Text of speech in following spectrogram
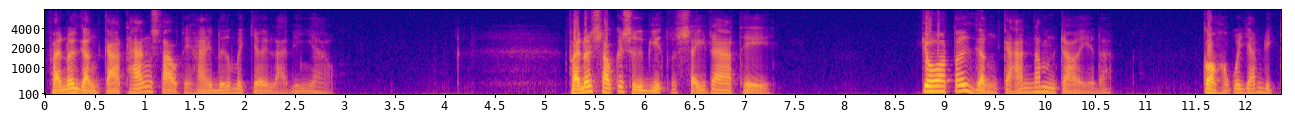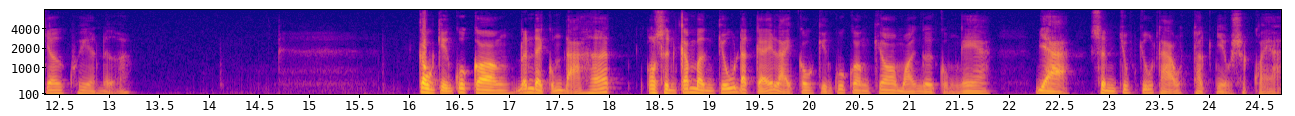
Phải nói gần cả tháng sau thì hai đứa mới chơi lại với nhau. Phải nói sau cái sự việc nó xảy ra thì cho tới gần cả năm trời rồi đó. Con không có dám đi chơi khuya nữa. Câu chuyện của con đến đây cũng đã hết. Con xin cảm ơn chú đã kể lại câu chuyện của con cho mọi người cùng nghe. Và xin chúc chú Thảo thật nhiều sức khỏe.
